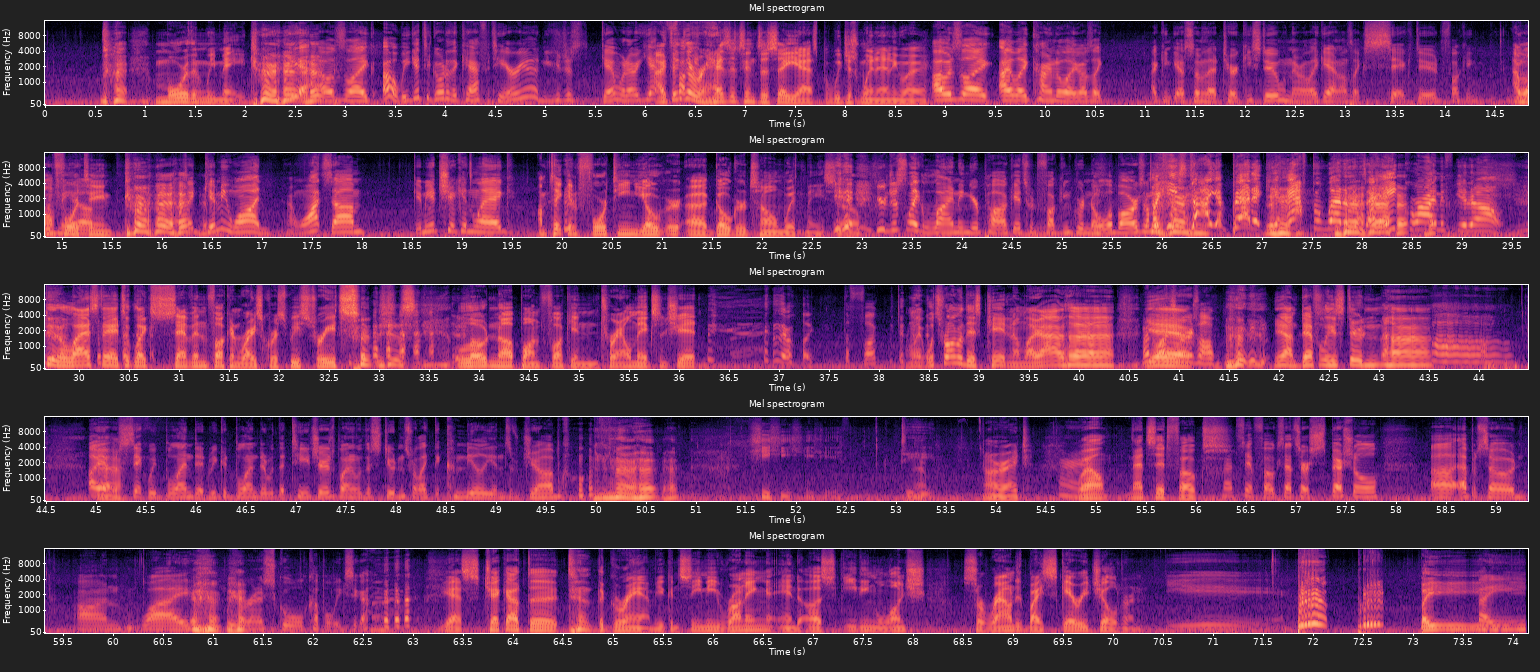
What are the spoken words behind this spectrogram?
more than we made. yeah, I was like, oh, we get to go to the cafeteria and you could just get whatever. Yeah, I think they were hesitant to say yes, but we just went anyway. I was like, I like kind of like, I was like, I can get some of that turkey stew, and they were like, yeah, and I was like, sick, dude, fucking. I want 14. I was like, give me one. I want some. Give me a chicken leg. I'm taking 14 yogurt uh, Go-Gurts home with me. So You're just like lining your pockets with fucking granola bars. I'm like, he's diabetic. You have to let him. It's a hate crime if you don't. Dude, the last day I took like seven fucking Rice Krispies Treats, just loading up on fucking trail mix and shit. And they're like, what the fuck? I'm like, what's wrong with this kid? And I'm like, ah, uh, yeah, yeah, I'm definitely a student. Uh. Oh. Oh yeah, it was sick. We blended. We could blend it with the teachers, blend it with the students. We're like the chameleons of job corps. Hee hee hee hee. Tee. All right. All right. Well, that's it, folks. that's it, folks. That's our special uh, episode on why we were in a school a couple weeks ago. Yes, check out the the gram. You can see me running and us eating lunch, surrounded by scary children. yeah. Bye. Bye.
